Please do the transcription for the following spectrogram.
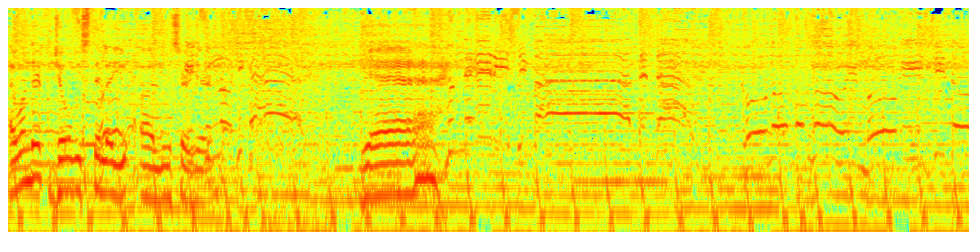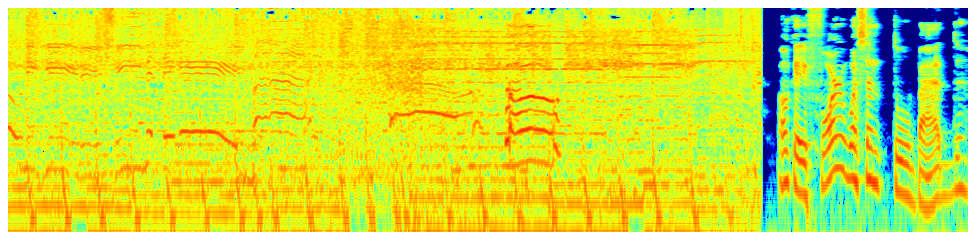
I wonder if Joey's still a loser here. Yeah. Okay, 4 wasn't too bad.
